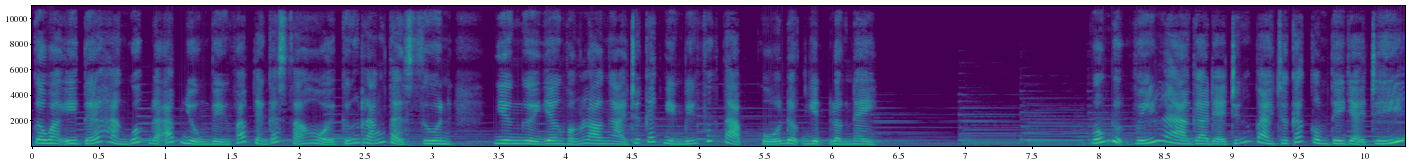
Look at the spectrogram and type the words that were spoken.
Cơ quan y tế Hàn Quốc đã áp dụng biện pháp giãn cách xã hội cứng rắn tại Seoul, nhưng người dân vẫn lo ngại trước các diễn biến phức tạp của đợt dịch lần này. Vốn được ví là gà đẻ trứng vàng cho các công ty giải trí,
